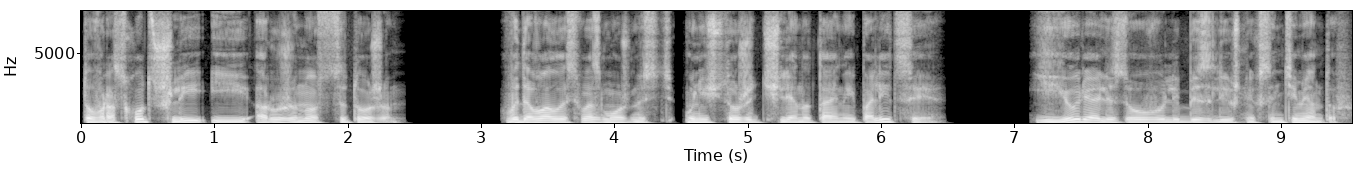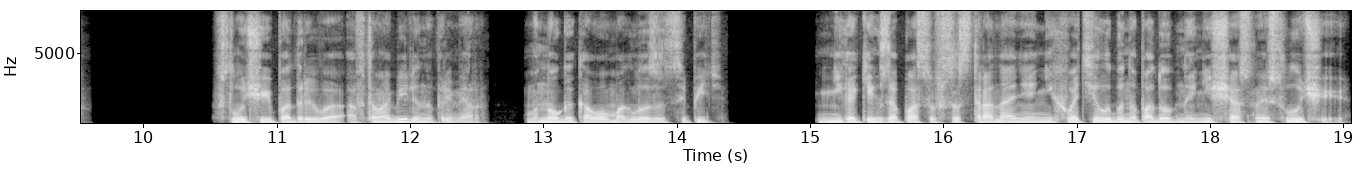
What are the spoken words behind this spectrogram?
то в расход шли и оруженосцы тоже. Выдавалась возможность уничтожить члена тайной полиции, ее реализовывали без лишних сантиментов. В случае подрыва автомобиля, например, много кого могло зацепить. Никаких запасов сострадания не хватило бы на подобные несчастные случаи,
